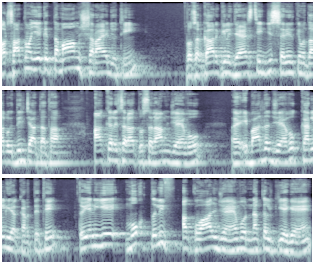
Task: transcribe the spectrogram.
और सातवां ये कि तमाम शराय जो थी वो सरकार के लिए जायज़ थी, जिस शरीर के मुताबिक दिल चाहता था, आकर सलाम जो है वो इबादत जो है वो कर लिया करते थे। तो यानी ये मुख्तलिफ़ अकवाल जो हैं वो नकल किए गए हैं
